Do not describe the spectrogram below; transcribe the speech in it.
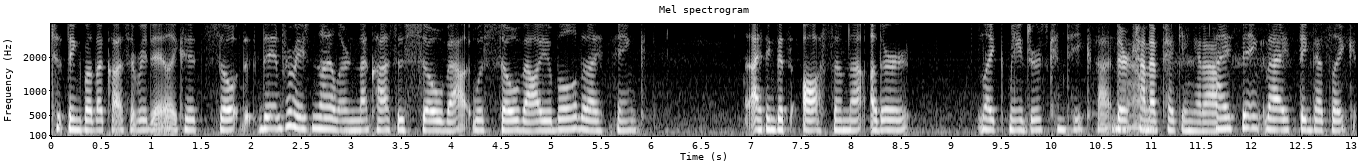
to think about that class every day. Like it's so th- the information that I learned in that class is so val was so valuable that I think I think that's awesome that other like majors can take that. they're now. kind of picking it up. I think that I think that's like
